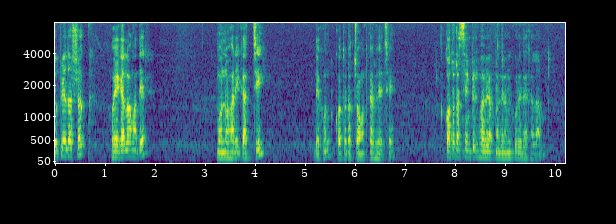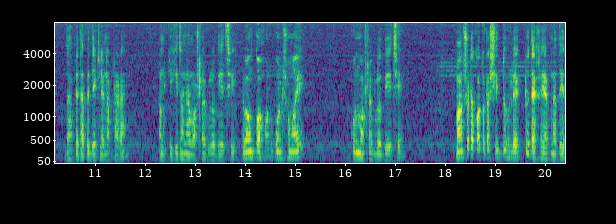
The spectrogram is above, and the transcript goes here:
তো প্রিয় দর্শক, হয়ে গেল আমাদের মনোহারি কাচ্চি। দেখুন কতটা চমৎকার হয়েছে। কতটা সিম্পলভাবে আপনাদের আমি করে দেখালাম। ধাপে ধাপে দেখলেন আপনারা আমি কী কী ধরনের মশলাগুলো দিয়েছি এবং কখন কোন সময়ে কোন মশলাগুলো দিয়েছি। মাংসটা কতটা সিদ্ধ হলো একটু দেখাই আপনাদের।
